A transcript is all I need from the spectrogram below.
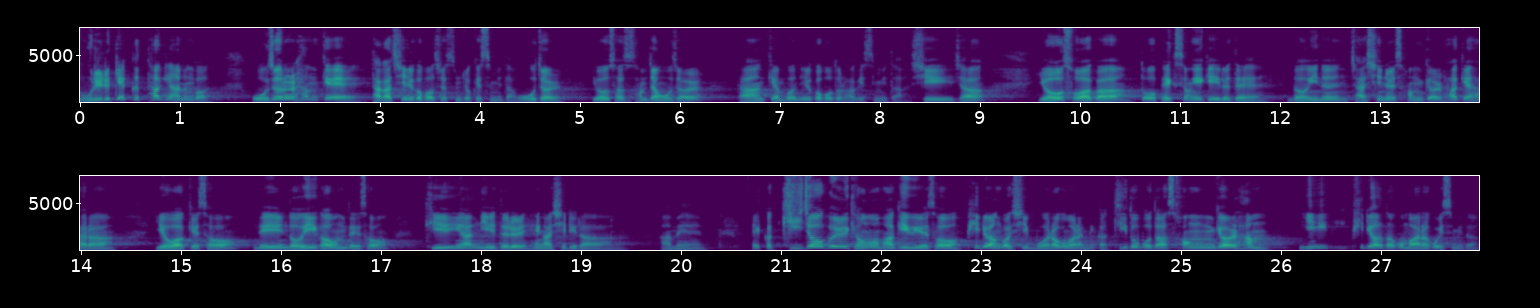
우리를 깨끗하게 하는 것. 5절을 함께 다 같이 읽어 보셨으면 좋겠습니다. 5절 여호수아서 3장 5절 다 함께 한번 읽어 보도록 하겠습니다. 시작. 여호수아가 또 백성에게 이르되 너희는 자신을 성결하게 하라. 여호와께서 내일 너희 가운데서 기이한 일들을 행하시리라. 아멘. 그러니까 기적을 경험하기 위해서 필요한 것이 뭐라고 말합니까? 기도보다 성결함이 필요하다고 말하고 있습니다.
